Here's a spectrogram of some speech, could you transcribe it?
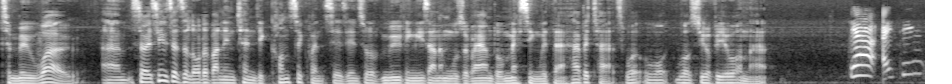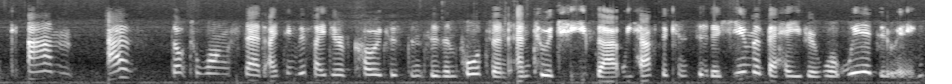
to Mui Wo. Um, so it seems there's a lot of unintended consequences in sort of moving these animals around or messing with their habitats. What, what, what's your view on that? Yeah, I think um, as Dr. Wong said, I think this idea of coexistence is important, and to achieve that, we have to consider human behavior, what we're doing,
